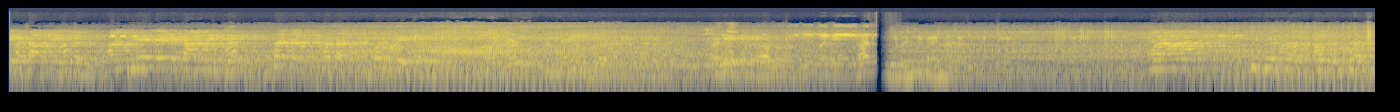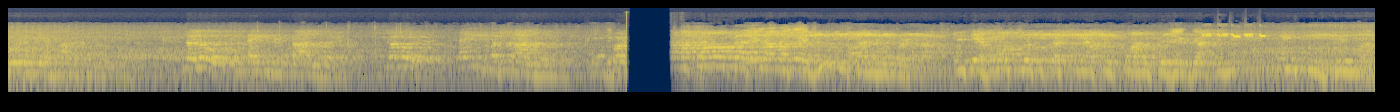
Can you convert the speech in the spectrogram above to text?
चलो और आज अग्रसर चलो नई मिसाल बन चलो नई मशाल बन इनके हौसलों की कश्तियाँ तूफानों से गिर जाती हैं इनकी हिम्मत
